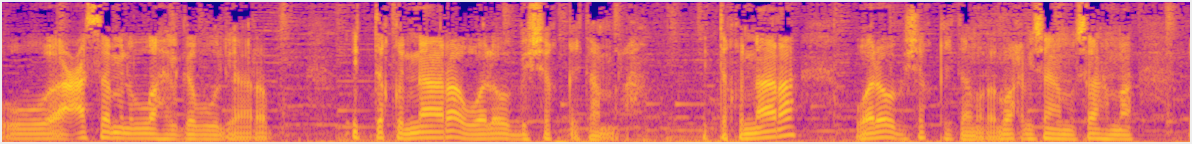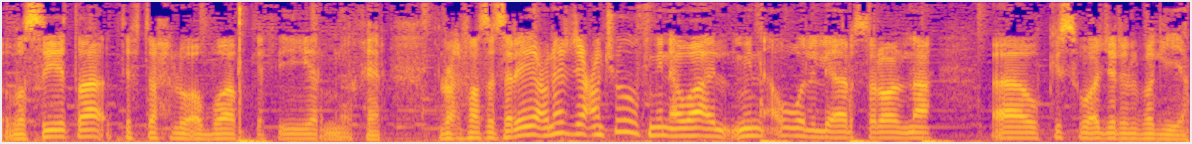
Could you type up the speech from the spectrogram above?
وعسى من الله القبول يا رب. اتقوا النار ولو بشق تمرة. اتقوا النار ولو بشق تمره الواحد بيساهم مساهمة بسيطة تفتح له أبواب كثير من الخير. نروح الفاصل سريع ونرجع ونشوف من اوائل من أول اللي أرسلوا لنا آه، وكسبوا أجر البقية.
